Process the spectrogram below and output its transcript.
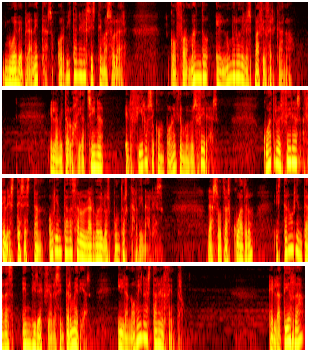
nueve planetas orbitan en el sistema solar, conformando el número del espacio cercano. En la mitología china, el cielo se compone de nueve esferas. Cuatro esferas celestes están orientadas a lo largo de los puntos cardinales. Las otras cuatro están orientadas en direcciones intermedias y la novena está en el centro. En la Tierra,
